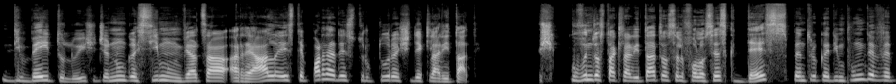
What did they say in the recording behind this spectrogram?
debate-ului și ce nu găsim în viața reală este partea de structură și de claritate. Și cuvântul ăsta claritate o să-l folosesc des pentru că din punct de ve-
